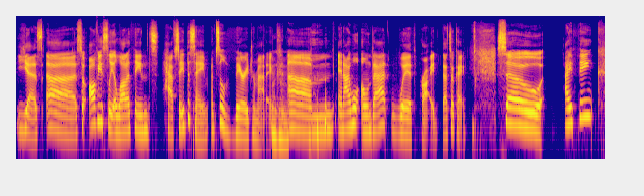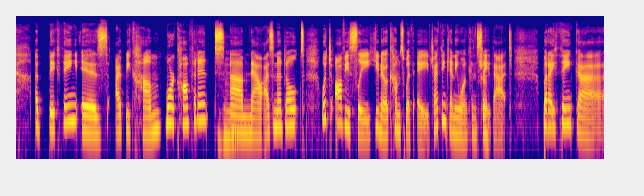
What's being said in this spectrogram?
yes. Uh, so obviously, a lot of things have stayed the same. I'm still very dramatic, um, and I will own that with pride. That's okay. So I think a big thing is I've become more confident um, now as an adult, which obviously, you know, comes with age. I think anyone can say that. But I think uh,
